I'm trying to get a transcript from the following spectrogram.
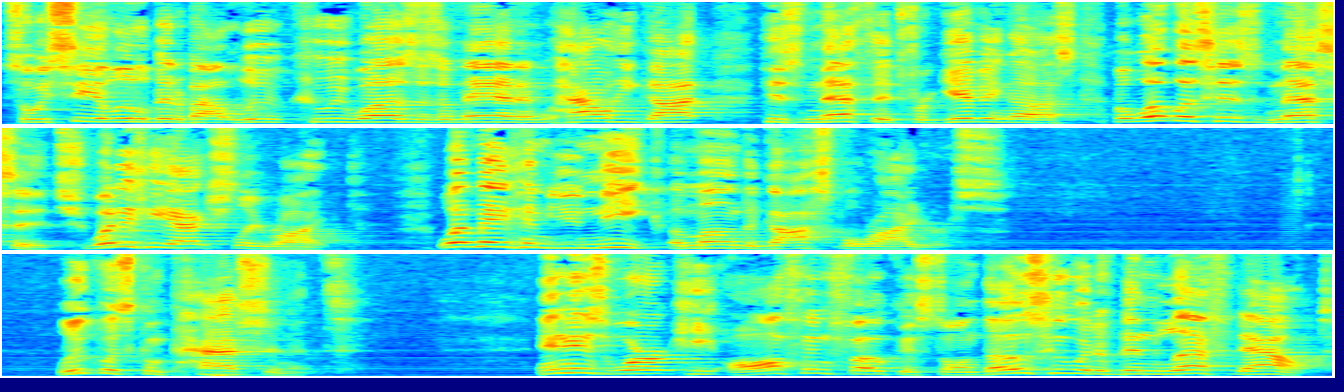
So we see a little bit about Luke, who he was as a man, and how he got his method for giving us. But what was his message? What did he actually write? What made him unique among the gospel writers? Luke was compassionate. In his work, he often focused on those who would have been left out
